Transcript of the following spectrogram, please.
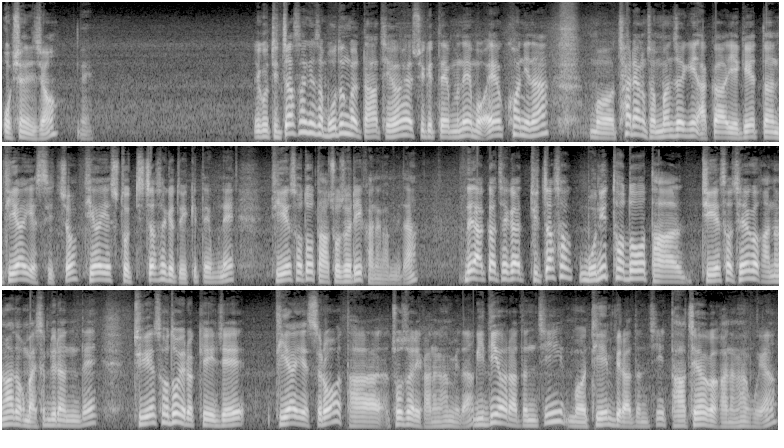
옵션이죠. 네. 그리고 뒷좌석에서 모든 걸 다 제어할 수 있기 때문에 뭐 에어컨이나 뭐 차량 전반적인 아까 얘기했던 DIS 있죠? DIS도 뒷좌석에도 있기 때문에 뒤에서도 다 조절이 가능합니다. 네, 아까 제가 뒷좌석 모니터도 다 뒤에서 제어가 가능하다고 말씀드렸는데 뒤에서도 이렇게 이제 DIS로 다 조절이 가능합니다. 미디어라든지 뭐 DMB라든지 다 제어가 가능하고요.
